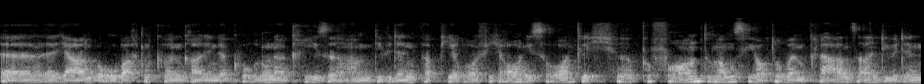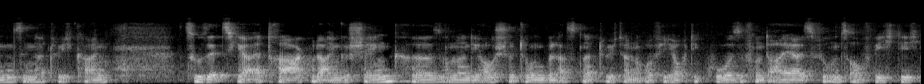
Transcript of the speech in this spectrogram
äh, Jahren beobachten können. Gerade in der Corona-Krise haben Dividendenpapiere häufig auch nicht so ordentlich äh, performt. Und man muss sich auch darüber im Klaren sein, Dividenden sind natürlich kein zusätzlicher Ertrag oder ein Geschenk, äh, sondern die Ausschüttungen belasten natürlich dann häufig auch die Kurse. Von daher ist für uns auch wichtig,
